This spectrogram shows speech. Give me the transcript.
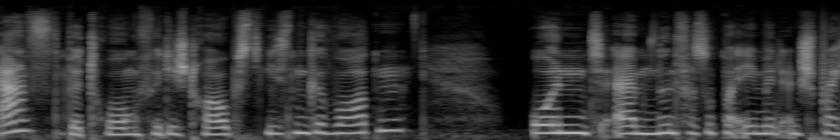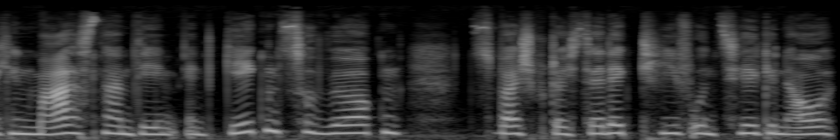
ernsten Bedrohung für die Streuobstwiesen geworden. Und ähm, nun versucht man eben mit entsprechenden Maßnahmen dem entgegenzuwirken, zum Beispiel durch selektiv und zielgenaue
